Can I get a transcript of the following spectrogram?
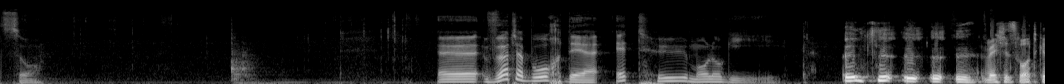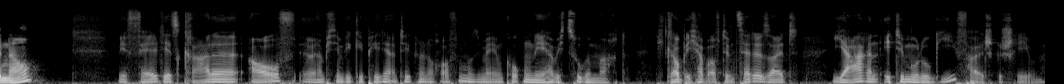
So. Äh, Wörterbuch der Etymologie. Welches Wort genau? Mir fällt jetzt gerade auf, äh, habe ich den Wikipedia-Artikel noch offen? Muss ich mal eben gucken? Nee, habe ich zugemacht. Ich glaube, ich habe auf dem Zettel seit Jahren Etymologie falsch geschrieben.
